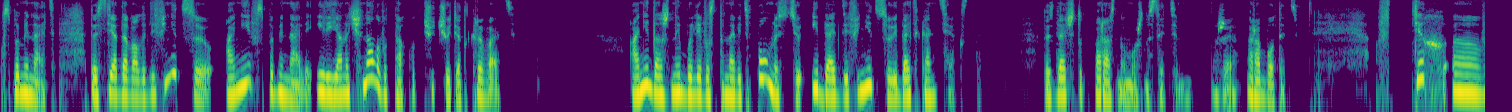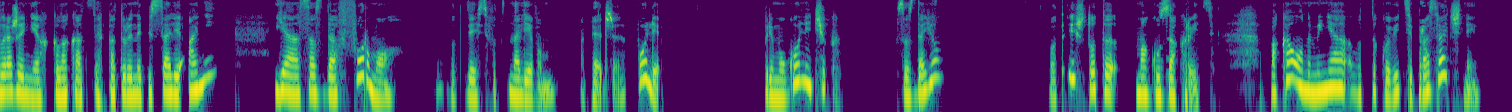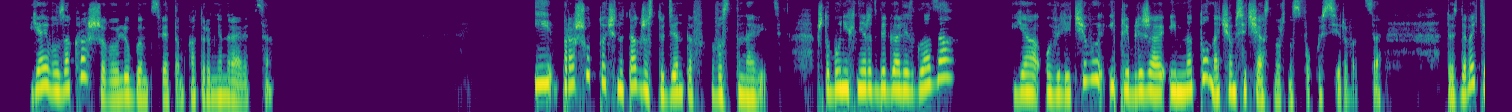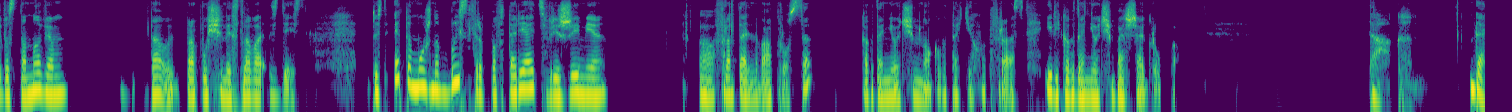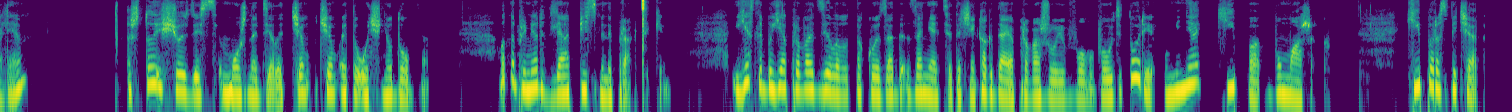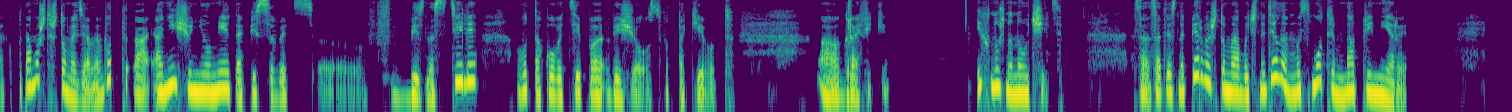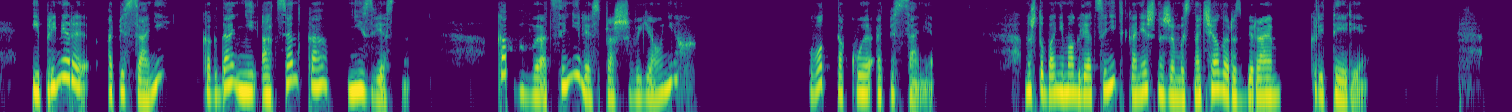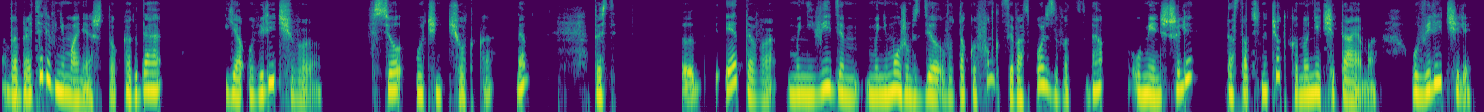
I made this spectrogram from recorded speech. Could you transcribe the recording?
вспоминать. То есть я давала дефиницию, они вспоминали. Или я начинала вот так вот чуть-чуть открывать, они должны были восстановить полностью и дать дефиницию, и дать контекст. То есть дальше тут по-разному можно с этим уже работать. В тех э, выражениях, коллокациях, которые написали они, я, создав форму, вот здесь вот на левом, опять же, поле, прямоугольничек, создаю, вот, и что-то могу закрыть. Пока он у меня вот такой, видите, прозрачный, я его закрашиваю любым цветом, который мне нравится. И прошу точно так же студентов восстановить. Чтобы у них не разбегались глаза, я увеличиваю и приближаю именно то, на чем сейчас нужно сфокусироваться. То есть давайте восстановим да, пропущенные слова здесь. То есть это можно быстро повторять в режиме э, фронтального опроса, когда не очень много вот таких вот фраз, или когда не очень большая группа. Так, далее. Что еще здесь можно делать, чем, чем это очень удобно? Вот, например, для письменной практики. Если бы я проводила вот такое занятие, точнее, когда я провожу его в аудитории, у меня кипа бумажек кипа распечаток. Потому что что мы делаем? Вот а, они еще не умеют описывать э, в бизнес-стиле вот такого типа visuals, вот такие вот а, графики. Их нужно научить. Соответственно, первое, что мы обычно делаем, мы смотрим на примеры. И примеры описаний, когда оценка неизвестна. Как бы вы оценили, спрашиваю я у них, вот такое описание. Но чтобы они могли оценить, конечно же, мы сначала разбираем критерии. Вы обратили внимание, что когда я увеличиваю, все очень четко. Да? То есть э, этого мы не видим, мы не можем сделать вот такой функции воспользоваться. Да? Уменьшили достаточно четко, но не читаемо. Увеличили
